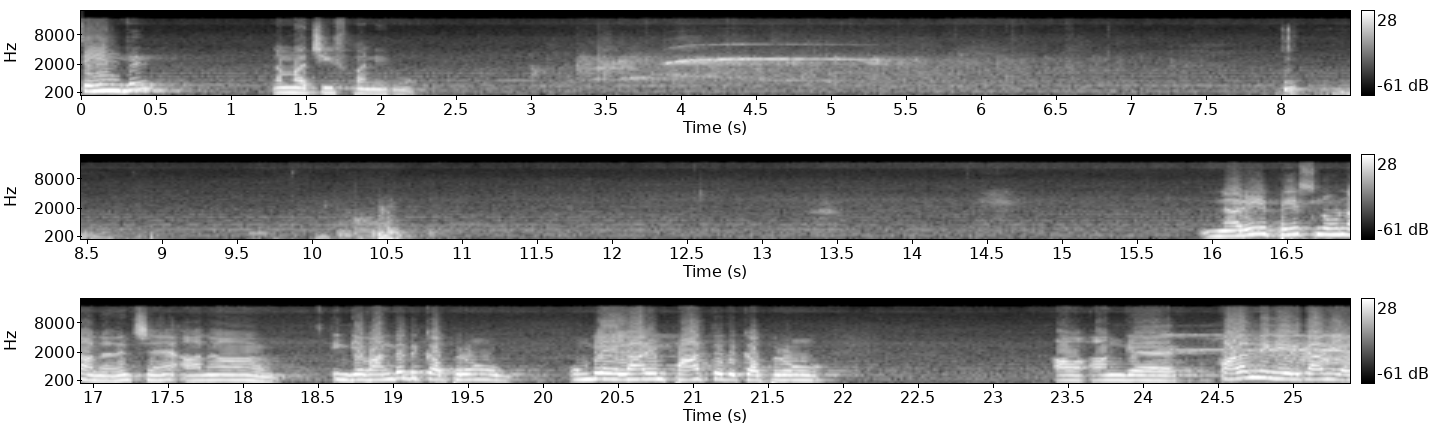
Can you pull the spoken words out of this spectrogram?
சேர்ந்து நம்ம அச்சீவ் பண்ணிடுவோம். நிறைய பேசணும்னு நான் நினைச்சேன். ஆனா இங்க வந்ததுக்கு அப்புறம் உங்களை எல்லாரையும் பார்த்ததுக்கு அப்புறம் அங்க குழந்தைங்க இருக்காங்களே.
